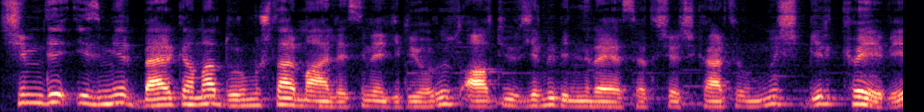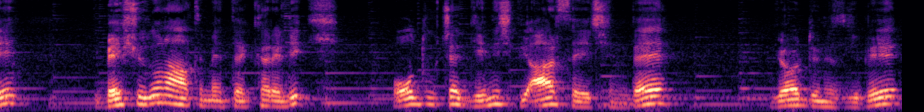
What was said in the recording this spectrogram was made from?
Şimdi İzmir Bergama Durmuşlar Mahallesi'ne gidiyoruz. 620 bin liraya satışa çıkartılmış bir köy evi. 516 metrekarelik oldukça geniş bir arsa içinde gördüğünüz gibi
